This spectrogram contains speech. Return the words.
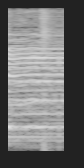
watch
